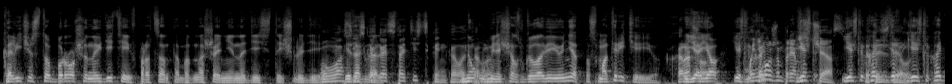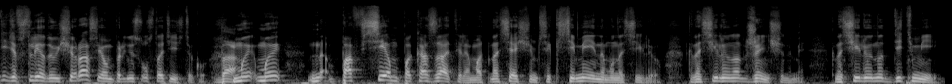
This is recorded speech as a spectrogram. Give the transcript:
количество брошенных детей в процентном отношении на 10 тысяч людей. У вас есть какая-то статистика, Николай Ну, Карлович? у меня сейчас в голове ее нет, посмотрите ее. Хорошо, я, я, если мы не можем прямо если, сейчас если хотите, сделать. если хотите, в следующий раз я вам принесу статистику. Да. Мы, мы по всем показателям, относящимся к семейному насилию, к насилию над женщинами, к насилию над детьми,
